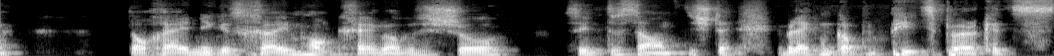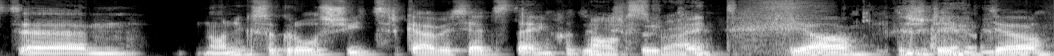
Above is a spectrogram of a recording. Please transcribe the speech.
äh, doch einiges können im Hockey. Ich glaube, das ist schon das Interessanteste. Überleg mal gerade bei Pittsburgh jetzt, ähm, noch nicht so gross Schweizer gegeben bis jetzt, denke ich. oder? Max haben. Ja, das stimmt, ja.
